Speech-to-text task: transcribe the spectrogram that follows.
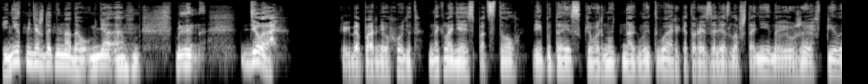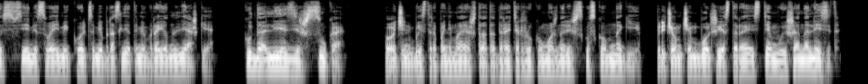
«И нет, меня ждать не надо, у меня, э, блин, дела». Когда парни уходят, наклоняясь под стол и пытаясь сковырнуть наглую тварь, которая залезла в штанину и уже впилась всеми своими кольцами-браслетами в район ляжки. «Куда лезешь, сука?» Очень быстро понимаю, что отодрать руку можно лишь с куском ноги. Причем чем больше я стараюсь, тем выше она лезет.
